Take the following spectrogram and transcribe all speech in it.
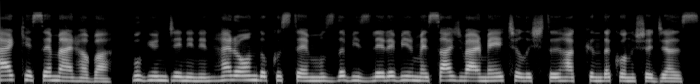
Herkese merhaba. Bugün Jenny'nin her 19 Temmuz'da bizlere bir mesaj vermeye çalıştığı hakkında konuşacağız.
